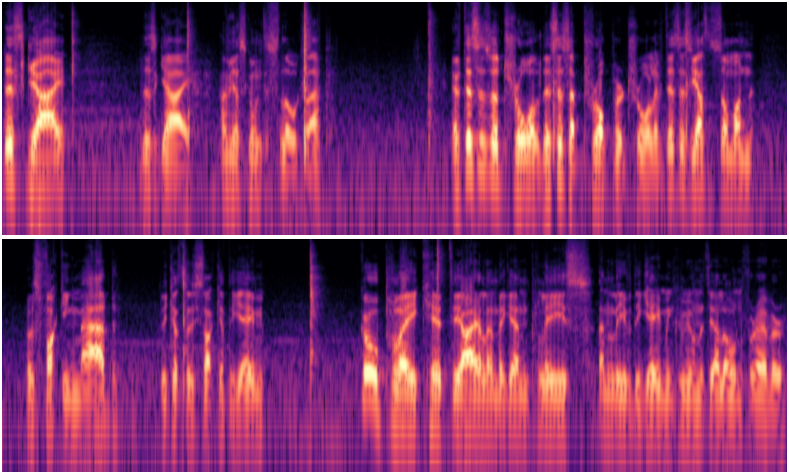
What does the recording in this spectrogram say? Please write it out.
this guy, this guy. I'm just going to slow clap. If this is a troll, this is a proper troll. If this is just someone who's fucking mad because they suck at the game, go play Kitty Island again, please, and leave the gaming community alone forever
